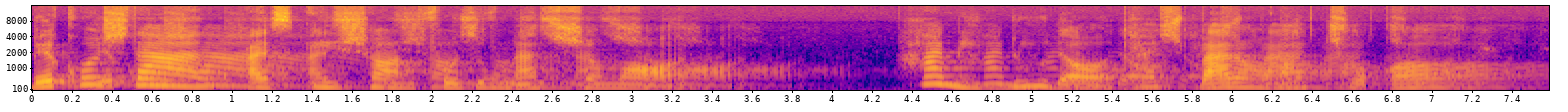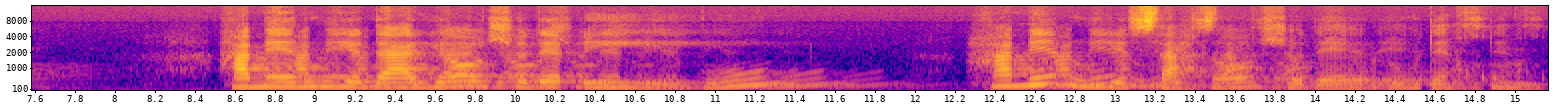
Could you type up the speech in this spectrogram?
بکشتند از ایشان فزون از شمار. همی دود آتش برآمد چو قار. همه روی دریا شده قیرگون همه روی صحرا شده رود خون.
